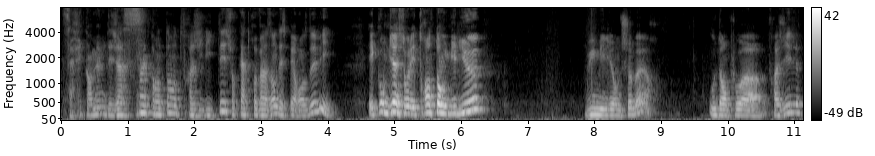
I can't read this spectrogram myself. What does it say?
Ça fait quand même déjà 50 ans de fragilité sur 80 ans d'espérance de vie. Et combien sur les 30 ans au milieu? 8 millions de chômeurs ou d'emplois fragiles,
